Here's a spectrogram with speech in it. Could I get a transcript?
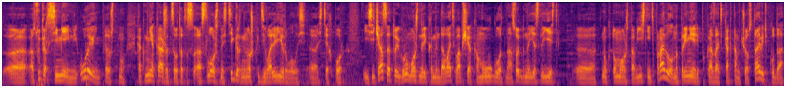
э, супер семейный уровень, потому что, ну, как мне кажется, вот эта э, сложность игр немножко девальвировалась э, с тех пор. И сейчас эту игру можно рекомендовать вообще кому угодно, особенно если есть э, ну, кто может объяснить правила, на примере показать, как там что ставить, куда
